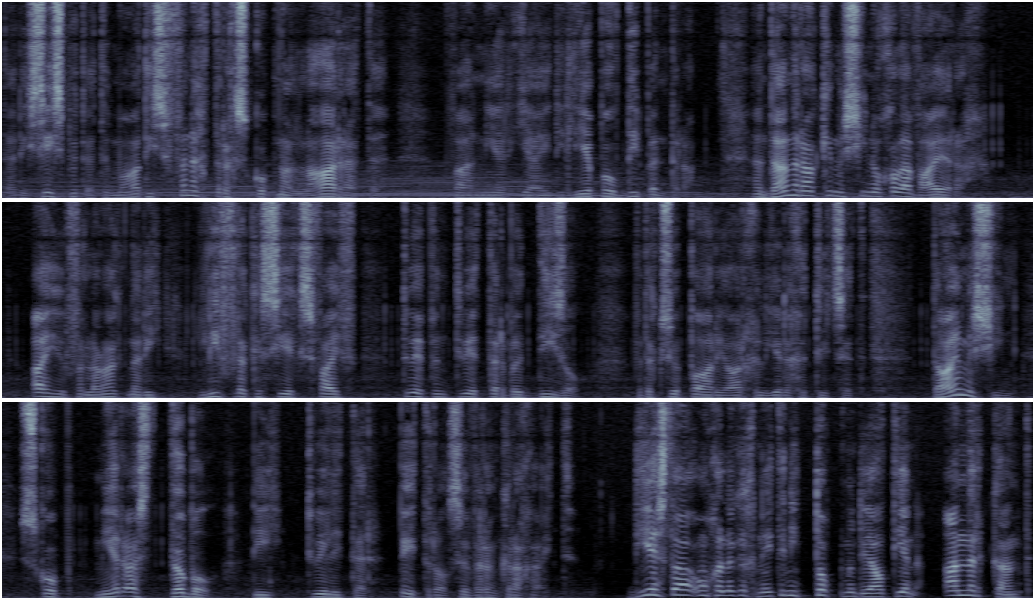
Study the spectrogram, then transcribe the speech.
dat die 6-spoed outomaties vinnig terugskop na lae ratte wanneer jy die lepel diep intrap. En dan raak die masjien nogal afwaaierig. Ai, hoe verlang ek na die lieflike CX-5 2.2 turbo diesel wat ek so 'n paar jaar gelede getoets het. Daai masjien skop meer as dubbel die 2 liter petrol se wrinkrag uit. Deesdae ongelukkig net in die topmodel teen ander kant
